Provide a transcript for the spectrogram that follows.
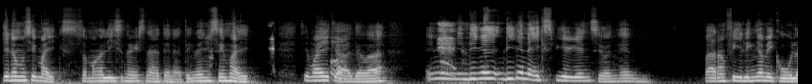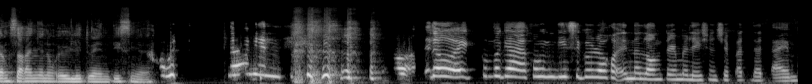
tinan mo si Mike sa mga listeners natin ha. Tingnan nyo si Mike. Si Mike ha, di ba? I mean, hindi niya, hindi niya na-experience yun and parang feeling niya may kulang sa kanya nung early 20s niya. I mean, uh, no, eh, kumbaga, kung hindi siguro ako in a long-term relationship at that time,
